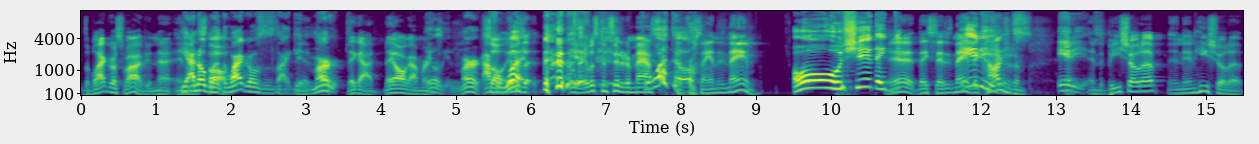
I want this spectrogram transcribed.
The black girl survived in that. In yeah I that know, but the white girls is like getting Yeah. murked. they got they all got murdered. They was getting murked. I so for it what? was a, yeah, it was considered a mass what, though? for saying his name. Oh shit! They Yeah, they said his name. They conjured him. Idiots. Idiots. And the B showed up, and then he showed up.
